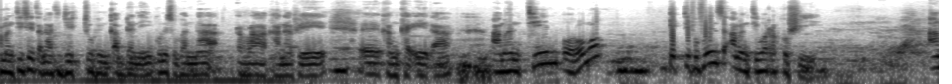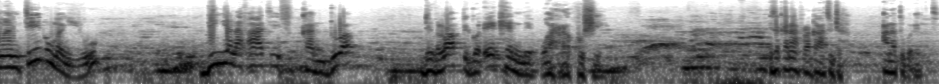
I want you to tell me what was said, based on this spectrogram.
amantii seexanaati jechuu hin qabdanii kunis hubannaa irraa kan hafee kan ka'edha. Amantiin Oromoo itti fufiinsa amantii warra kushii. Amantiin umayyuu biyya lafaatiif kan dura developpi godhee kenne warra kushii. Isa kanaaf ragaatu jira. Anatu godhetti.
